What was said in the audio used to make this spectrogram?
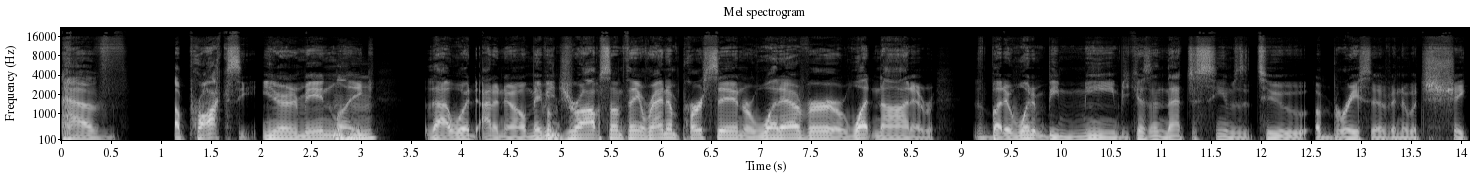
have a proxy. You know what I mean? Like Mhm. that would I don't know maybe drop something a random person or whatever or whatnot or, but it wouldn't be me because then that just seems too abrasive and it would shake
